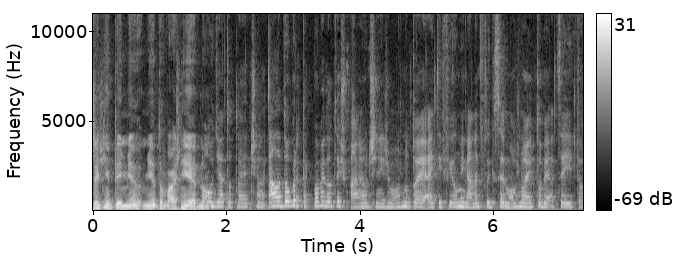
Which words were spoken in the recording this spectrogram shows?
Řekni ty, mne, mne to vážne jedno. Ľudia, toto je čo... Ale dobre, tak poďme do tej španielčiny, že možno to je aj tie filmy na Netflixe, možno je to viacej, to,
